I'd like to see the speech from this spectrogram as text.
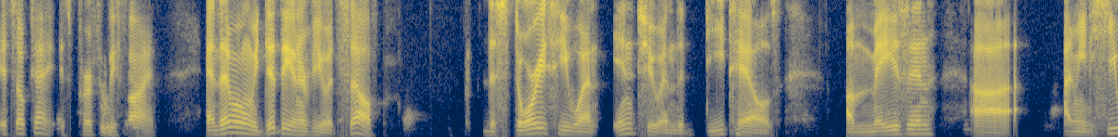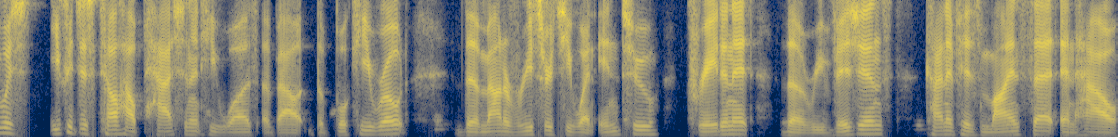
"It's okay. It's perfectly fine." And then when we did the interview itself, the stories he went into and the details amazing uh, i mean he was you could just tell how passionate he was about the book he wrote the amount of research he went into creating it the revisions kind of his mindset and how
